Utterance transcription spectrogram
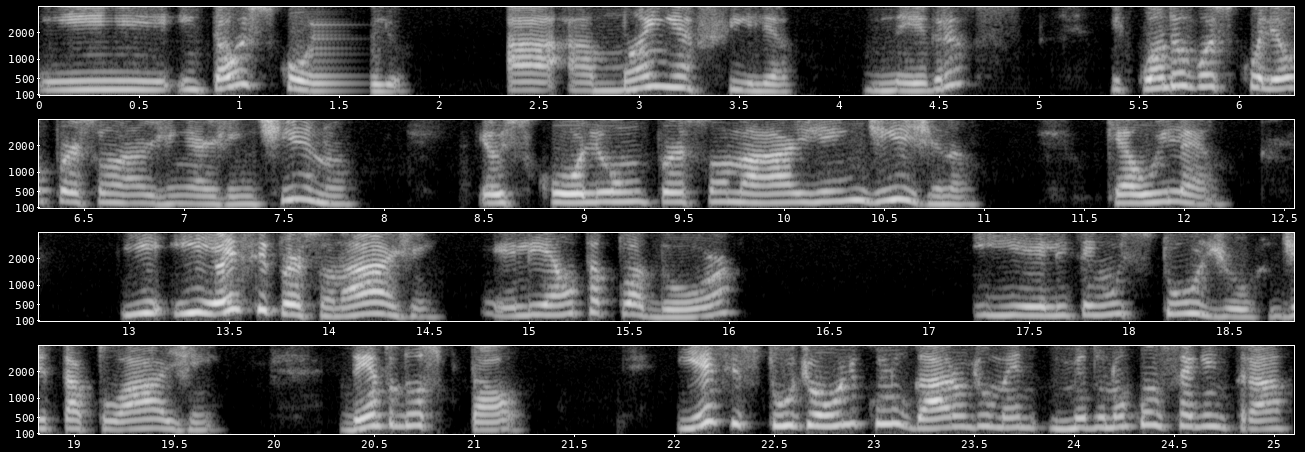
E então escolho a, a mãe e a filha negras, e quando eu vou escolher o personagem argentino, eu escolho um personagem indígena, que é o William. E, e esse personagem, ele é um tatuador, e ele tem um estúdio de tatuagem dentro do hospital. E esse estúdio é o único lugar onde o medo não consegue entrar.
